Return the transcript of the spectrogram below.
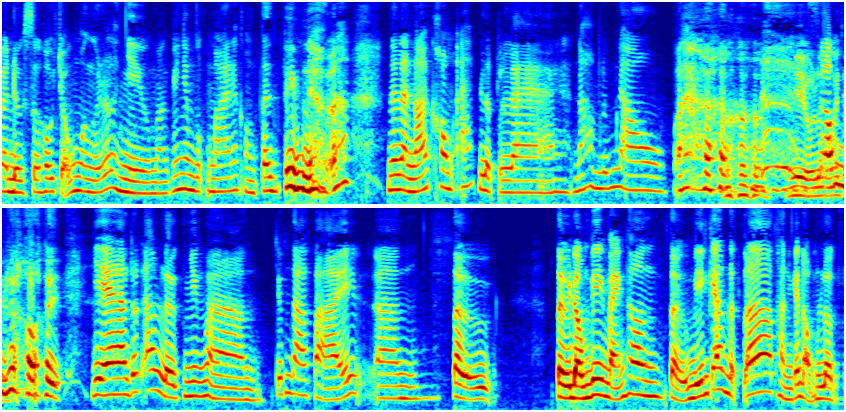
và được sự hỗ trợ của mọi người rất là nhiều mà cái nhân vật Mai nó còn tên phim nữa. Nên là nói không áp lực là nó không đúng đâu. Nhiều luôn xong rồi yeah rất áp lực nhưng mà chúng ta phải uh, tự tự động viên bản thân tự biến cái áp lực đó thành cái động lực.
